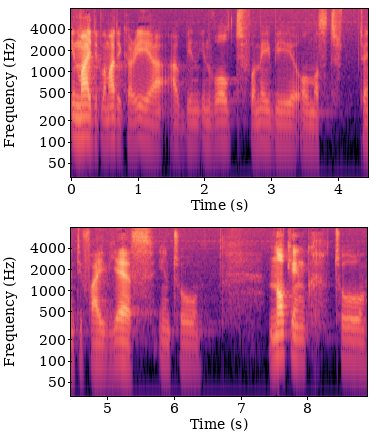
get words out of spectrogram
in my diplomatic career, I've been involved for maybe almost 25 years into knocking to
